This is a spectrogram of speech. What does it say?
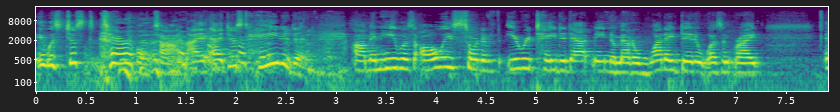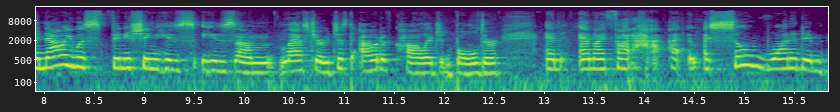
it was just a terrible time. I, I just hated it. Um, and he was always sort of irritated at me no matter what I did, it wasn't right. And now he was finishing his his um, last year, just out of college at Boulder, and and I thought I, I so wanted him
